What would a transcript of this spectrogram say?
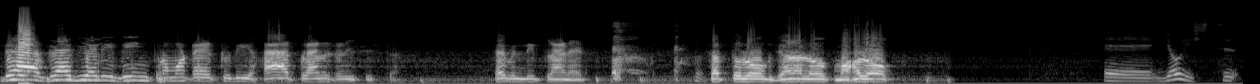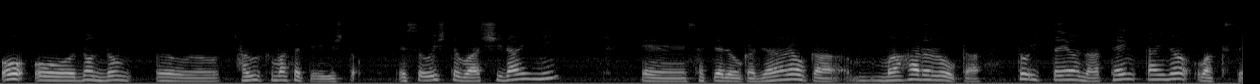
They are gradually being promoted to the higher planetary system, heavenly planets, Satyalok, Janalok, Mahalok, えー良い質をおどんどんうん育ませている人、えそういう人は次第に、えーサチャローカ、ジャナローカ、マハラローカといったような展開の惑星、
